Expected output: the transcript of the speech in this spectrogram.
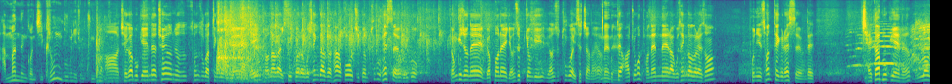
안 맞는 건지 그런 부분이 좀 궁금합니다. 아 제가 보기에는 최현우 선수 같은 경우에 개인 변화가 있을 거라고 생각을 하고 지금 투구를 했어요. 그리고 경기 전에 몇 번의 연습 경기 연습 투구가 있었잖아요. 네네. 그때 아 조금 변했네라고 생각을 해서 본인이 선택을 했어요. 근데 제가 보기에는 물론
